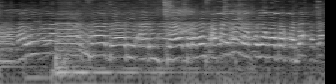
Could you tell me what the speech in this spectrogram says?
Nah, kali ini langsung saja dari Arica. Berwas apa ini yang punya ngobor kodok? kodok.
